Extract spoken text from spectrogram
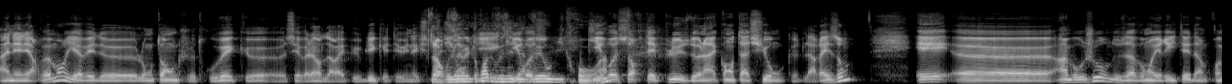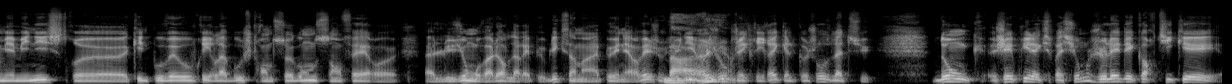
un énervement. Il y avait de longtemps que je trouvais que euh, ces valeurs de la République étaient une expression Alors vous avez le droit qui, de vous énerver au micro, qui hein. ressortait plus de l'incantation que de la raison. Et euh, un beau jour, nous avons hérité d'un Premier ministre euh, qui ne pouvait ouvrir la bouche 30 secondes sans faire allusion aux valeurs de la République. Ça m'a un peu énervé. Je me suis bah dit, un jour, j'écrirai quelque chose là-dessus. Donc, j'ai pris l'expression, je l'ai décortiquée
